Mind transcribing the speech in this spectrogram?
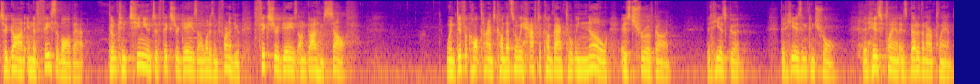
to God in the face of all that. Don't continue to fix your gaze on what is in front of you, fix your gaze on God Himself. When difficult times come, that's when we have to come back to what we know is true of God that He is good, that He is in control, that His plan is better than our plan,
